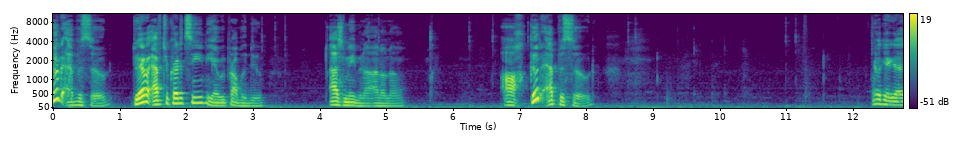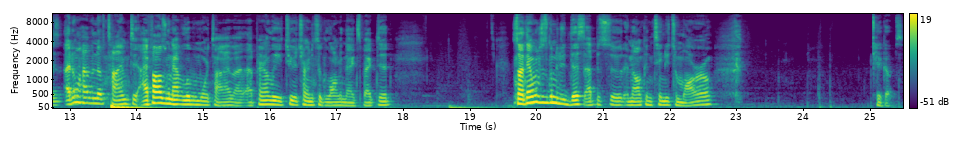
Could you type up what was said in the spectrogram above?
Good episode. Do we have an after credit scene? Yeah, we probably do. Actually, maybe not. I don't know. Oh, good episode. Okay, guys, I don't have enough time to. I thought I was gonna have a little bit more time. Uh, apparently, two attorneys took longer than I expected. So I think we're just gonna do this episode, and I'll continue tomorrow. Hiccups.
